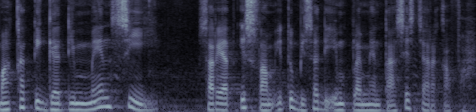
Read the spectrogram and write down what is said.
maka tiga dimensi syariat Islam itu bisa diimplementasi secara kafah.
